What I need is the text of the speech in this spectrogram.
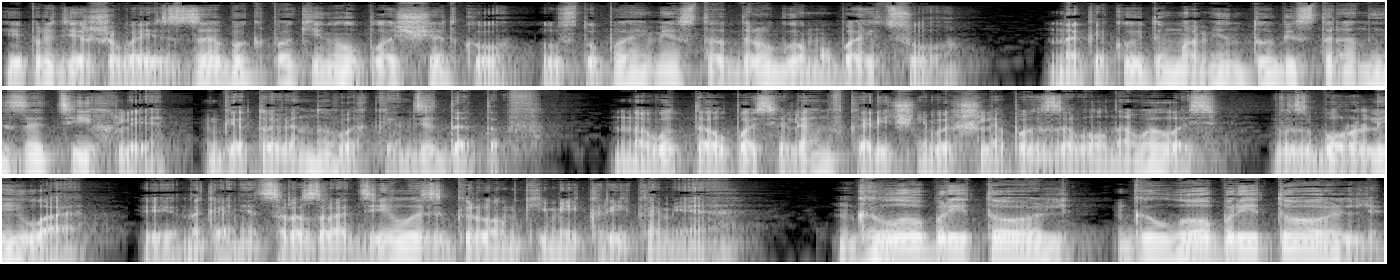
и, придерживаясь за бок, покинул площадку, уступая место другому бойцу. На какой-то момент обе стороны затихли, готовя новых кандидатов. Но вот толпа селян в коричневых шляпах заволновалась, взбурлила – и, наконец, разродилась громкими криками. «Глобритоль! Глобритоль!»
